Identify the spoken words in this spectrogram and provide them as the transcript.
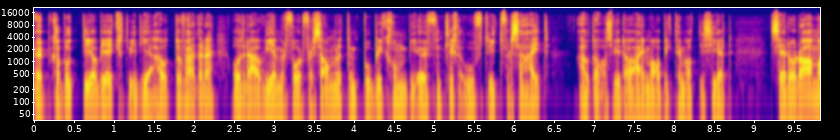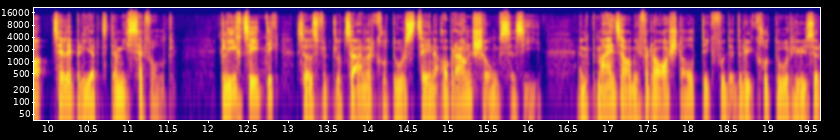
Ob kaputte Objekte wie die Autofedern oder auch wie man vor versammeltem Publikum bei öffentlichen Auftritten versagt, auch das wird an einem Abend thematisiert, Serorama zelebriert den Misserfolg. Gleichzeitig soll es für die Luzerner Kulturszene aber auch eine Chance sein. Eine gemeinsame Veranstaltung der drei Kulturhäuser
